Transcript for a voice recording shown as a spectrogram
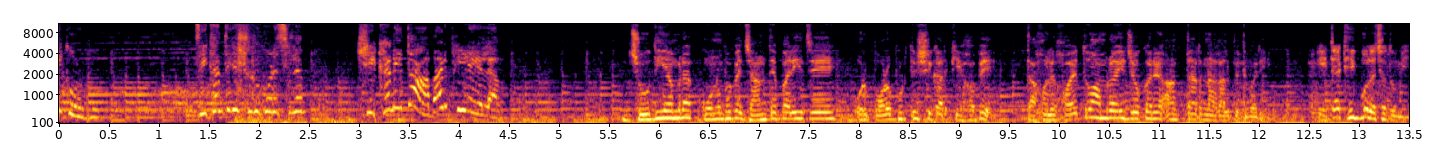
কি করব। যেখান থেকে শুরু করেছিলাম সেখানেই তো আবার ফিরে এলাম। যদি আমরা কোনোভাবে জানতে পারি যে ওর পরবর্তী শিকার কি হবে তাহলে হয়তো আমরা এই জোকারের আত্মার নাগাল পেতে পারি। এটা ঠিক বলেছ তুমি।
